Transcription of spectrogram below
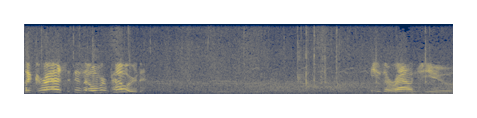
The grass is overpowered. He's around you.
